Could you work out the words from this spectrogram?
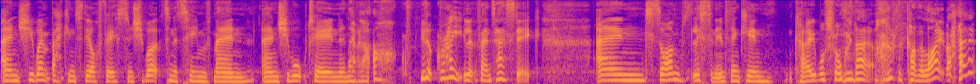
And she went back into the office and she worked in a team of men. And she walked in and they were like, Oh, you look great, you look fantastic. And so I'm listening, thinking, okay, what's wrong with that? I kind of like that.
